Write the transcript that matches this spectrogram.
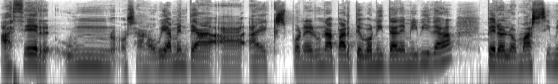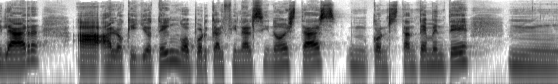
hacer un, o sea, obviamente a, exponer una parte bonita de mi vida, pero lo más similar a, lo que yo tengo, porque al final si no estás mm, constantemente mm,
